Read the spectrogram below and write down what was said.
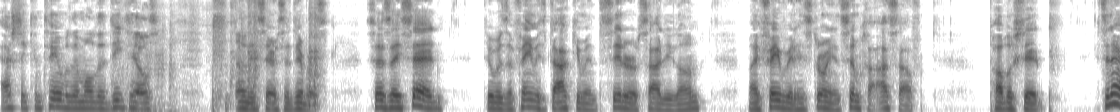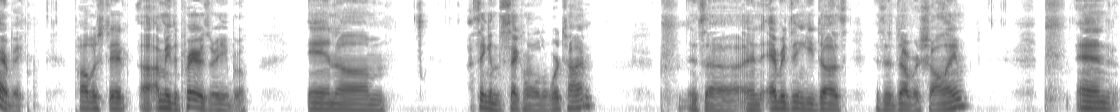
actually contained with them all the details of the Seres Dibros. So as I said, there was a famous document, Siddur of Saadia Gaon. My favorite historian, Simcha Asaf, published it. It's in Arabic. Published it. Uh, I mean, the prayers are Hebrew. In um, I think in the Second World War time. It's a uh, and everything he does is a davar shalem. And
